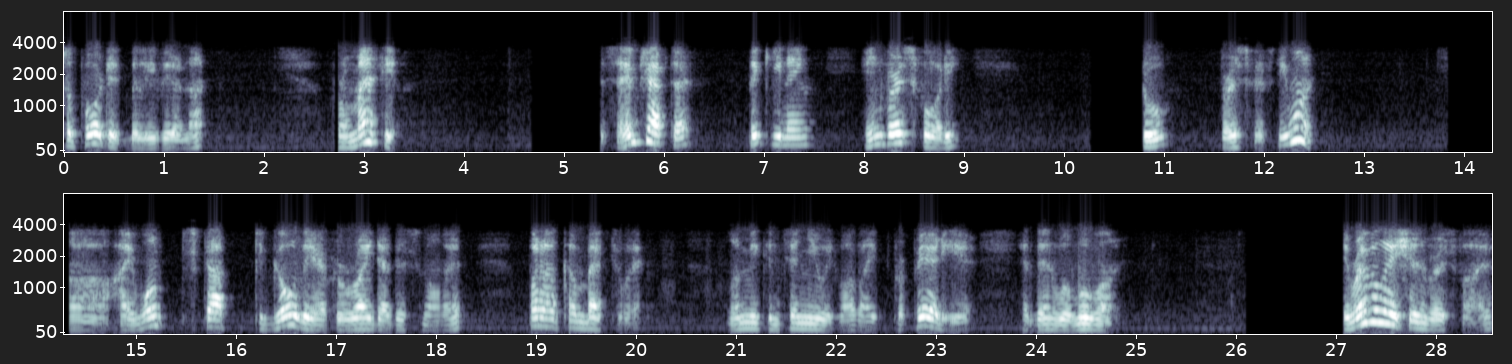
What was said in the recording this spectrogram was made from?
supported, believe it or not, from Matthew. The same chapter, beginning in verse 40 to verse 51. Uh, I won't stop to go there right at this moment but I'll come back to it. Let me continue with what I prepared here, and then we'll move on. In Revelation, verse 5,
